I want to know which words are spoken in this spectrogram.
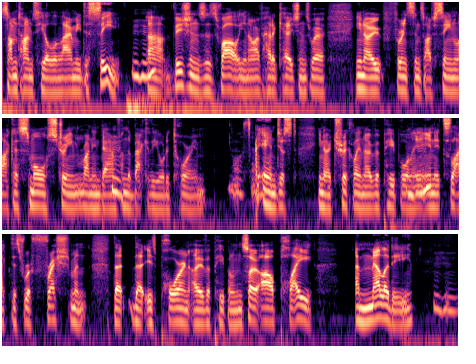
sometimes he'll allow me to see mm-hmm. uh, visions as well. You know, I've had occasions where, you know, for instance, I've seen like a small stream running down hmm. from the back of the auditorium Awesome. and just you know trickling over people Mm-hmm. and, and it's like this refreshment that that is pouring over people and so i'll play a melody Mm-hmm.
